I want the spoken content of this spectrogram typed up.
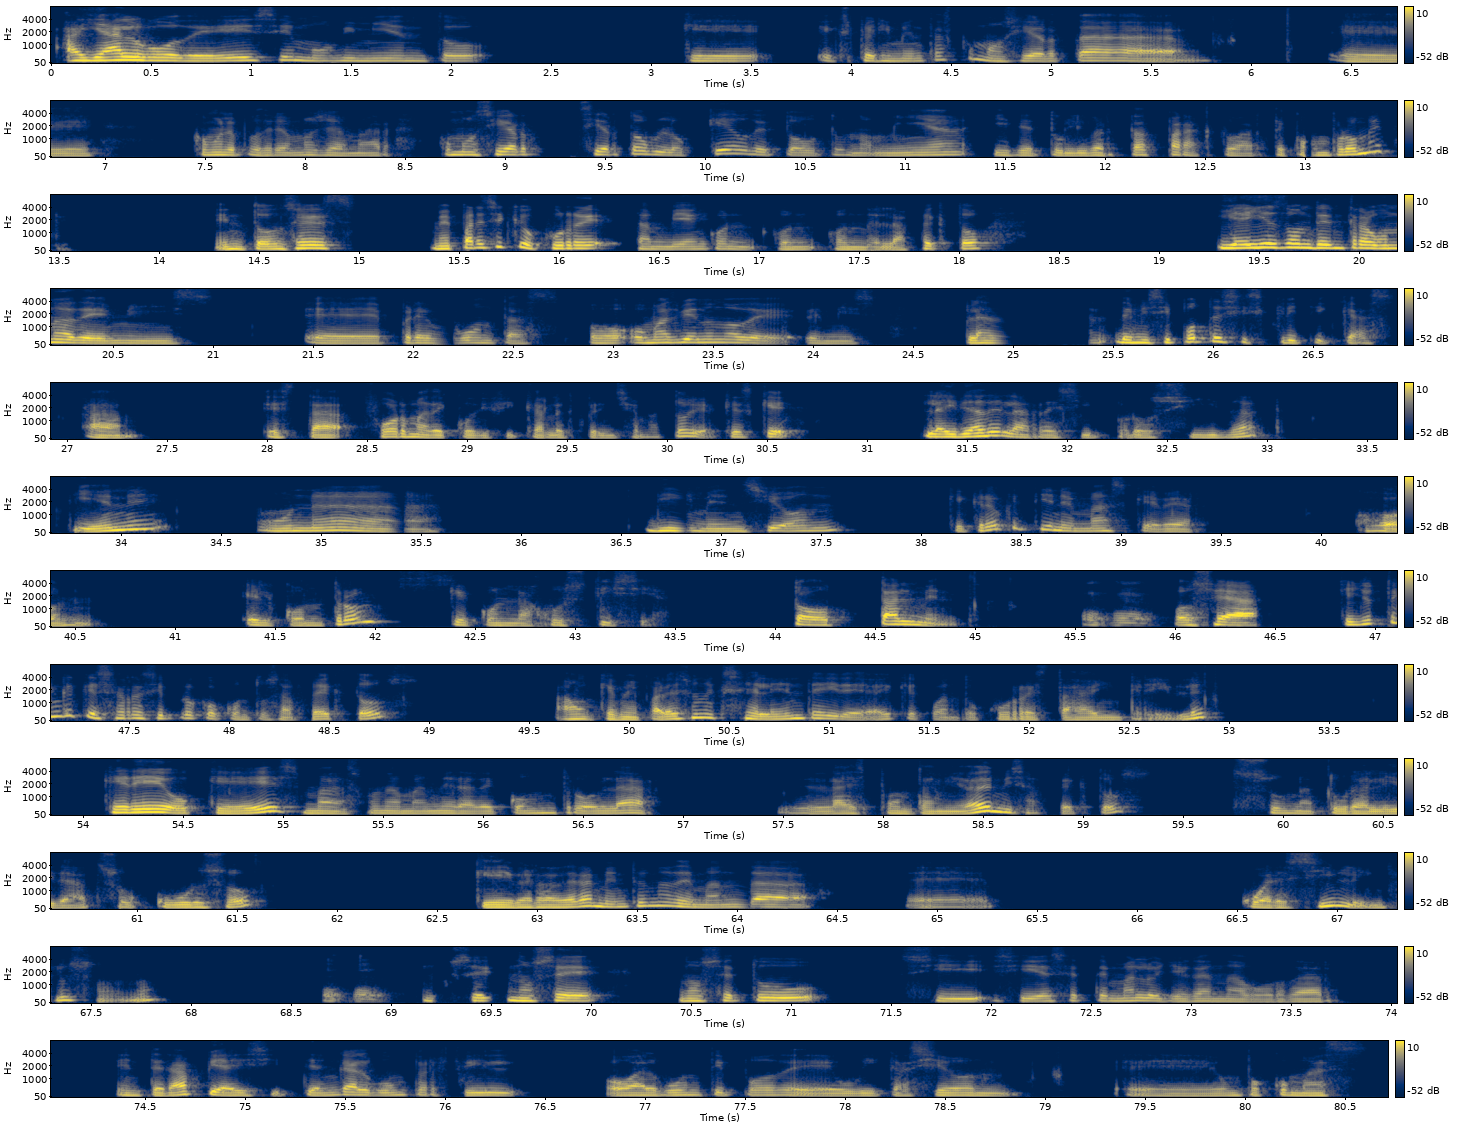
hay algo de ese movimiento que experimentas como cierta, eh, ¿cómo le podríamos llamar? Como cier- cierto bloqueo de tu autonomía y de tu libertad para actuar, te compromete. Entonces, me parece que ocurre también con, con, el afecto y ahí es donde entra una de mis eh, preguntas, o, más bien uno de, de mis plan- de mis hipótesis críticas a esta forma de codificar la experiencia amatoria, que es que la idea de la reciprocidad tiene una dimensión que creo que tiene más que ver con el control que con la justicia. Totalmente. O sea, que yo tenga que ser recíproco con tus afectos, aunque me parece una excelente idea y que cuando ocurre está increíble, creo que es más una manera de controlar la espontaneidad de mis afectos, su naturalidad, su curso, que verdaderamente una demanda eh, coercible incluso, ¿no? No sé, no sé, no sé tú si, si ese tema lo llegan a abordar en terapia y si tenga algún perfil o algún tipo de ubicación eh, un poco más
